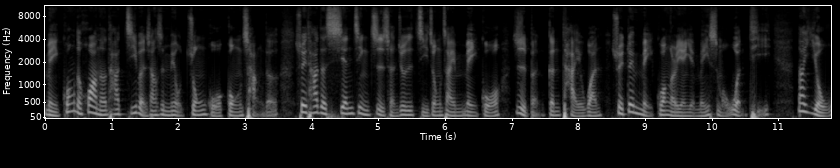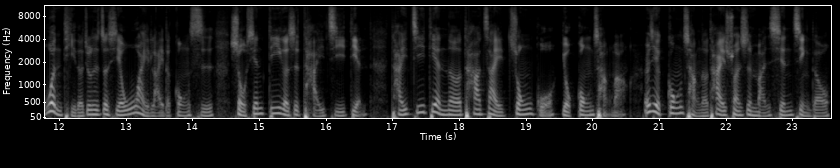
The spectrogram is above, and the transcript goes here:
美光的话呢，它基本上是没有中国工厂的，所以它的先进制程就是集中在美国、日本跟台湾，所以对美光而言也没什么问题。那有问题的就是这些外来的公司。首先第一个是台积电，台积电呢，它在中国有工厂吗？而且工厂呢，它还算是蛮先进的哦。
